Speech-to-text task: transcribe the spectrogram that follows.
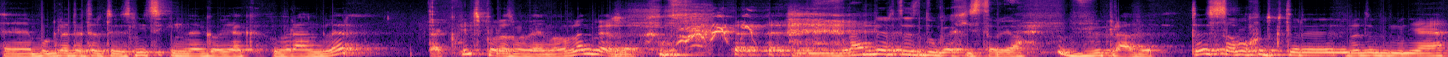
e, bo Gladiator to jest nic innego jak Wrangler. Tak. Więc porozmawiajmy o Wranglerze. Wrangler to jest długa historia. Wyprawy. To jest samochód, który według mnie,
